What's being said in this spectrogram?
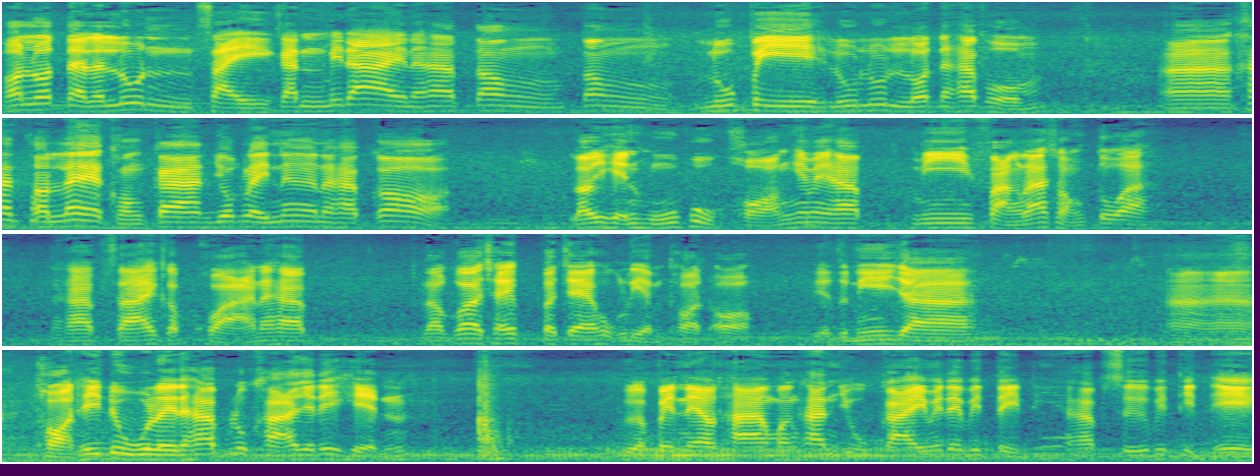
เพราะรถแต่ละรุ่นใส่กันไม่ได้นะครับ ต้องต้องรู้ปีรู้รุ่นรถนะครับผมขั้นตอนแรกของการยกไลเนอร์นะครับ ก็เราจะเห็นหูผูกของใช่ไหมครับ มีฝั่งละสองตัวนะครับ ซ้ายกับขวานะครับ เราก็ใช้ประแจหกเหลี่ยมถอดออก เดี๋ยวตัวนี้จะอถอดให้ดูเลยนะครับ ลูกค้าจะได้เห็นเผื่อเป็นแนวทางบางท่านอยู่ไกลไม่ได้ไปติดนะครับ ซื้อไปติดเอง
